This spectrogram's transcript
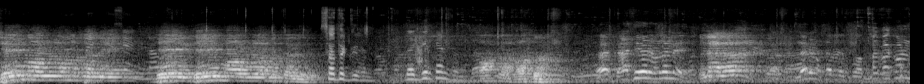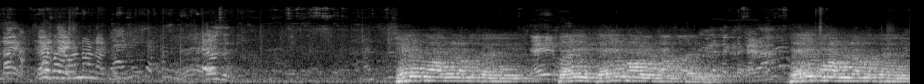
జై మా ఊళ్ళమ్మ తల్లి. జై జై మా ఊళ్ళమ్మ తల్లి దగ్గరికి వెళ్తుంది వస్తున్నా, జై మా తల్లి జై జై మావులమ్మ తల్లి జై మావులమ్మ తల్లి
